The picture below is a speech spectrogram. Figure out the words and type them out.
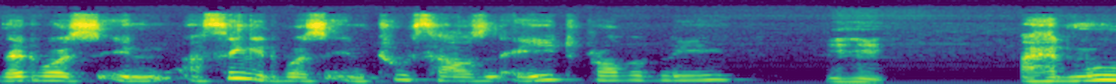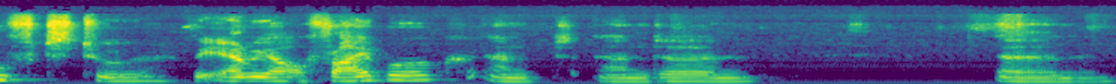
That was in I think it was in 2008 probably. hmm I had moved to the area of Freiburg, and and um, um,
